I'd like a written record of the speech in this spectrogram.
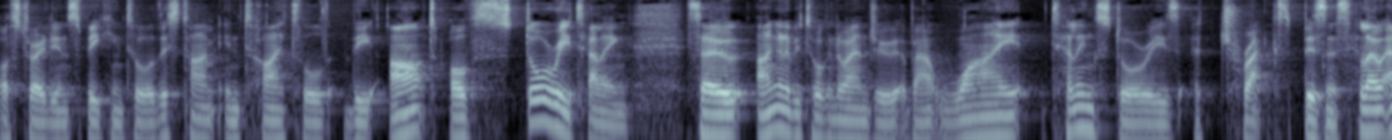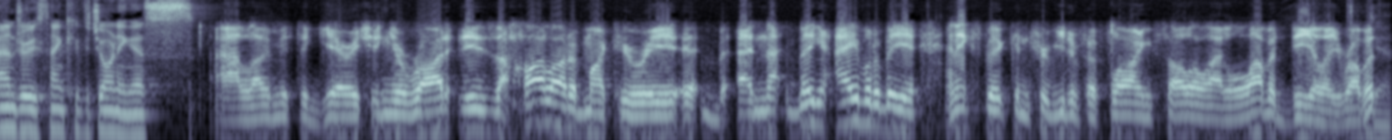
Australian speaking tour, this time entitled The Art of Storytelling. So, I'm going to be talking to Andrew about why telling stories attracts business. Hello, Andrew. Thank you for joining us. Hello, Mr. Gerrish. And you're right, it is the highlight of my career. Uh, and being able to be an expert contributor for Flying Solo, I love it dearly, Robert. Yeah,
